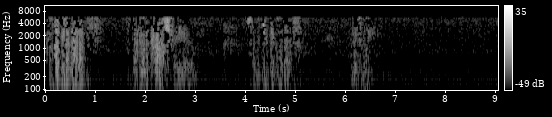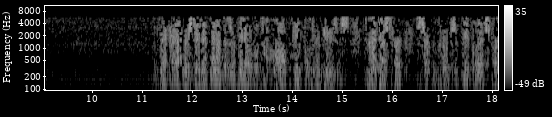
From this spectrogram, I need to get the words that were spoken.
I love you enough. I have a cross for you so that you can live with me. Therefore, I understand that death is available to all people through Jesus. Not just for certain groups of people, it's for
